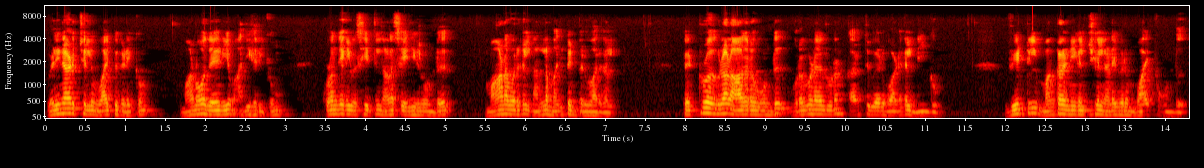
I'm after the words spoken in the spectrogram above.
வெளிநாடு செல்லும் வாய்ப்பு கிடைக்கும். மனோதைரியம் அதிகரிக்கும். குழந்தைகள் விஷயத்தில் நல்ல செய்திகள் உண்டு. மாணவர்கள் நல்ல மதிப்பெண் பெறுவார்கள். பெற்றோர்களால் ஆதரவு உண்டு. உறவினர்களுடன் கருத்து வேறுபாடுகள் நீங்கும். வீட்டில் மங்கள நிகழ்ச்சிகள் நடைபெறும் வாய்ப்பு உண்டு.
